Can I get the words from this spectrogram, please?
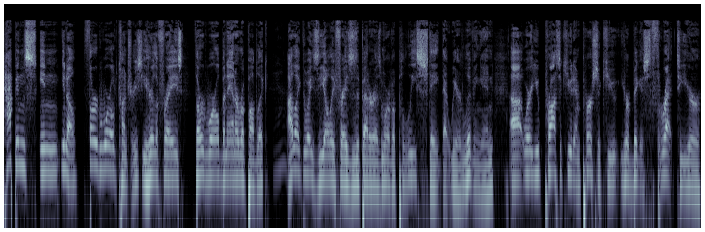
happens in, you know, third world countries. You hear the phrase third world banana republic. I like the way Zeoli phrases it better as more of a police state that we are living in, uh, where you prosecute and persecute your biggest threat to your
